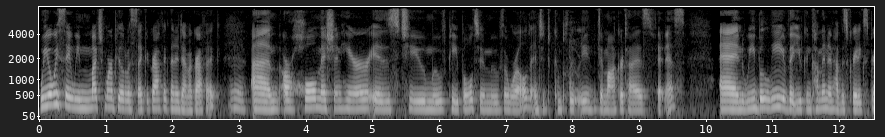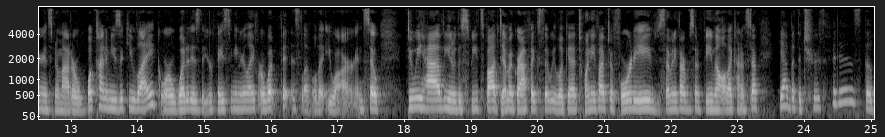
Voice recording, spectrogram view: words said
we always say we much more appeal to a psychographic than a demographic. Mm. Um, our whole mission here is to move people, to move the world, and to completely democratize fitness. And we believe that you can come in and have this great experience no matter what kind of music you like or what it is that you're facing in your life or what fitness level that you are. And so do we have, you know, the sweet spot demographics that we look at, 25 to 40, 75% female, all that kind of stuff? Yeah, but the truth of it is, the,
